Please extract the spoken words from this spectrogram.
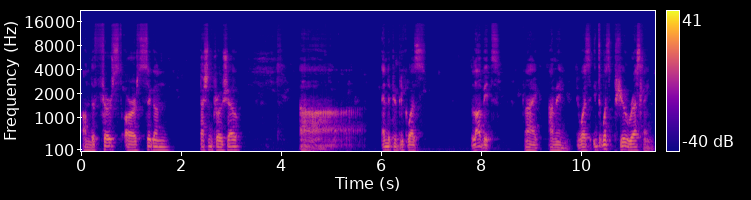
on the first or second Passion Pro show. Uh, and the public was love it. Like, I mean, it was, it was pure wrestling.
